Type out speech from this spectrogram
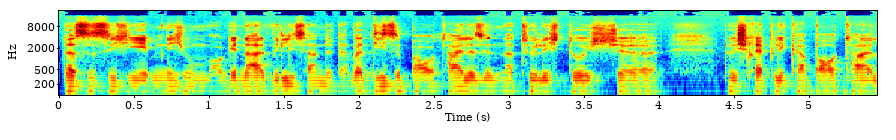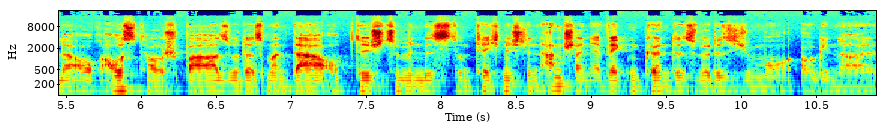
dass es sich eben nicht um Original Willys handelt, aber diese Bauteile sind natürlich durch, äh, durch Replika-Bauteile auch austauschbar, sodass man da optisch zumindest und technisch den Anschein erwecken könnte, es würde sich um Original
